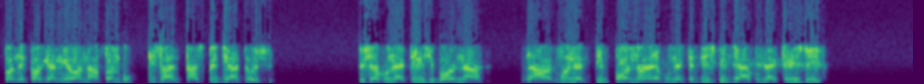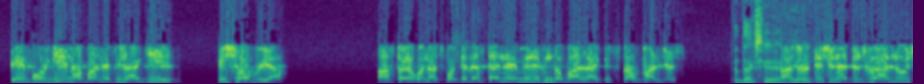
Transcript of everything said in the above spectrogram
των οικογενειών αυτών που κλείσαν τα σπίτια τους. Τους έχουν κλείσει, μπορούν να, να δουν τι πόνο έχουν και τι σπίτια έχουν κλείσει. Οι υπουργοί να πάνε φυλακή. Η Σόβια. Αυτό έχω να του πω. Και δεν φταίνε, μην ρίχνουν τον μπαλάκι στους θαυμάλιε. Α ρωτήσουν τους Γάλλους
